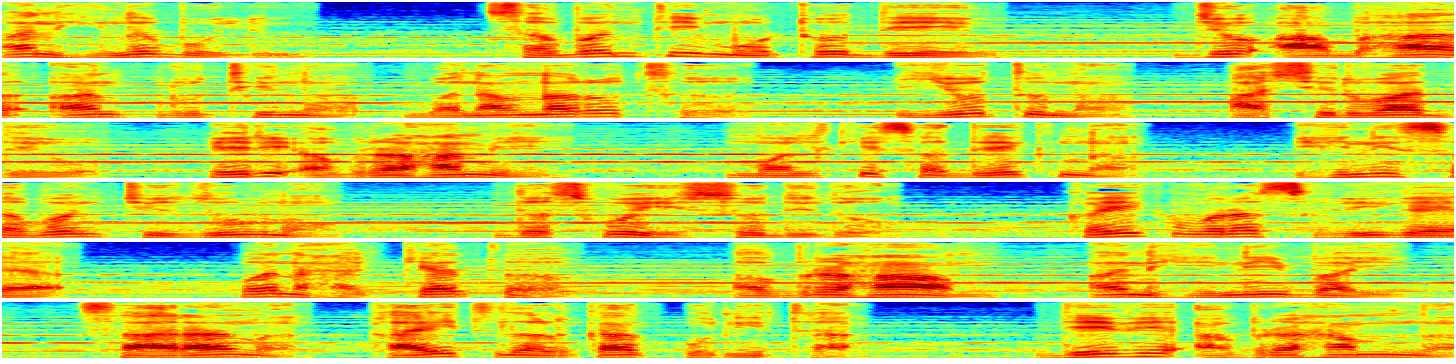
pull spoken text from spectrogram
અને હિને બોલ્યું સંબંધથી મોટો દેવ જો આભાર અન પૃથ્વીને બનાવનારો છે યો તુને આશીર્વાદ દેવો ફેરી અબ્રાહમે મલકી સદેકને હિની સંબંધ ચીજુવનો દસવો હિસ્સો દીધો કંઈક વર્ષ વી ગયા પણ હાક્યા તક અબ્રાહમ અને હિની બાઈ સારાને કાંઈ જ લડકા કોની થા દેવે અબ્રાહમને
